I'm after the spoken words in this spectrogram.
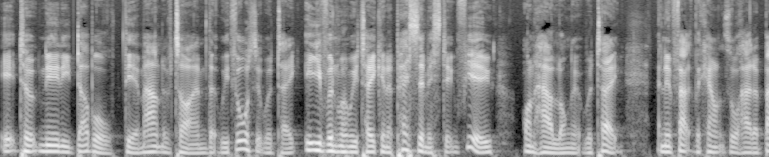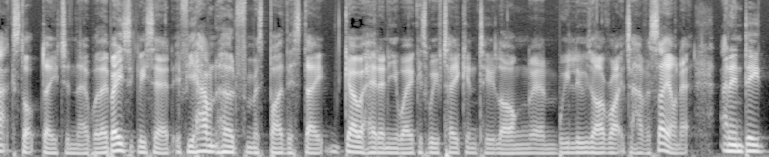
it took nearly double the amount of time that we thought it would take, even when we'd taken a pessimistic view on how long it would take. And in fact, the council had a backstop date in there where they basically said, if you haven't heard from us by this date, go ahead anyway because we've taken too long and we lose our right to have a say on it. And indeed,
